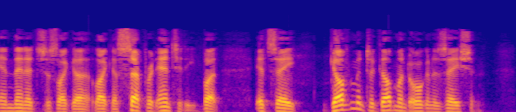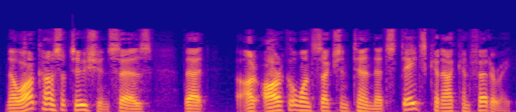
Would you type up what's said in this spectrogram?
and then it's just like a, like a separate entity, but it's a government to government organization. Now our constitution says that Article 1, Section 10, that states cannot confederate.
